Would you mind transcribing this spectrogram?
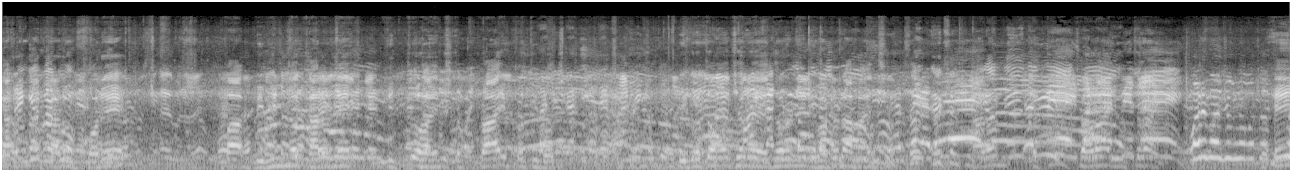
কারও না কারও পরে বা বিভিন্ন কারণে মৃত্যু হয়েছে প্রায় প্রতি বছর। বিগত বছরে এ ধরনের ঘটনা হয়েছে। কারণ চড়াই এই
